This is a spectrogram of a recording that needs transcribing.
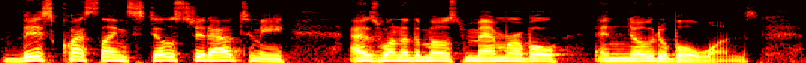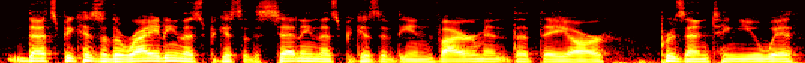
this questline still stood out to me as one of the most memorable and notable ones. That's because of the writing, that's because of the setting, that's because of the environment that they are presenting you with.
